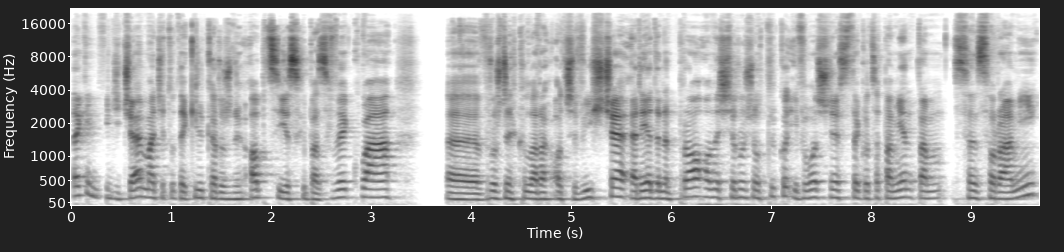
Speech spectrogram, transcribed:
Tak jak widzicie, macie tutaj kilka różnych opcji. Jest chyba zwykła, e, w różnych kolorach oczywiście. R1 Pro, one się różnią tylko i wyłącznie z tego co pamiętam sensorami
